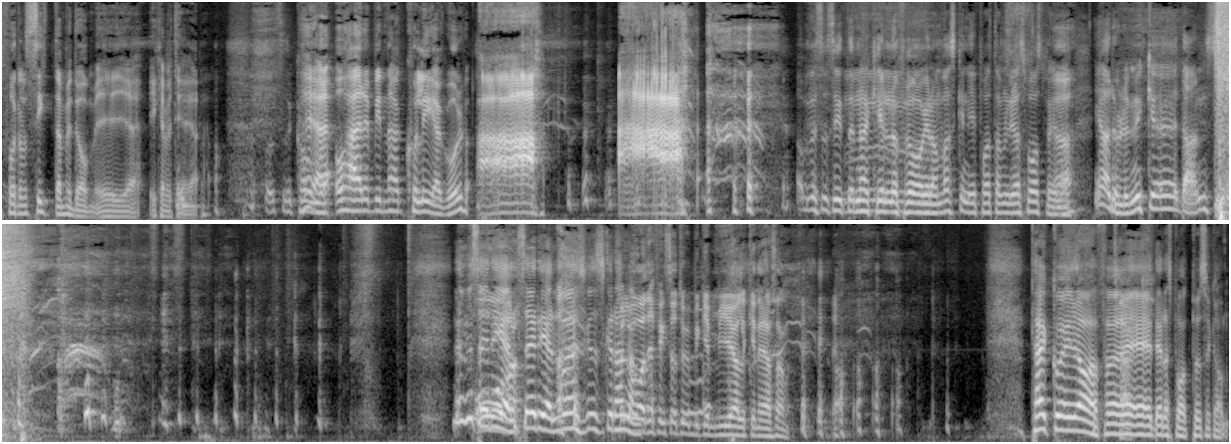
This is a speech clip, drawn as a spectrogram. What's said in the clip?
får de sitta med dem i, eh, i kafeterian? Och så Hej, kommer... och här är mina kollegor. Ah! Ah! Ja, men så sitter den här killen och frågar dem, vad ska ni prata om i Lilla Sportspegeln? Ja. ja, det blir mycket dans. Nej men säg det igen, säg det igen, vad ska, ska det handla Förlåt, om? jag fick så mycket mjölk i näsan. Tack och idag för eh, Dela Sport, puss och kram.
